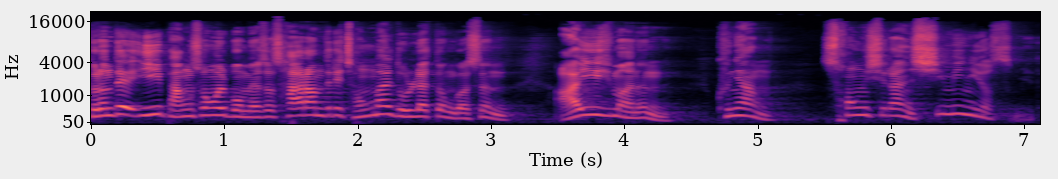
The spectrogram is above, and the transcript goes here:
그런데 이 방송을 보면서 사람들이 정말 놀랐던 것은 아이히만은 그냥 성실한 시민이었습니다.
